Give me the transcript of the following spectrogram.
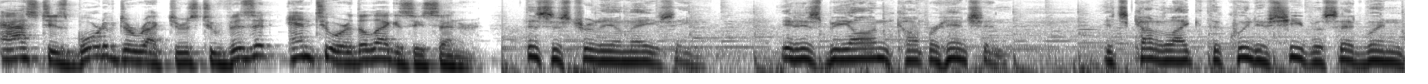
asked his board of directors to visit and tour the Legacy Center. This is truly amazing. It is beyond comprehension. It's kind of like the Queen of Sheba said when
